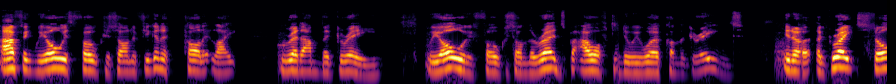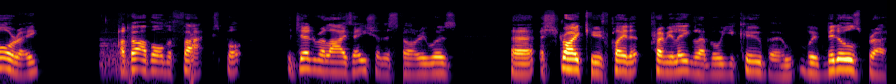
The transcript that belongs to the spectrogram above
I think we always focus on if you're going to call it like red, amber, green. We always focus on the reds, but how often do we work on the greens? You know, a great story. I don't have all the facts, but the generalisation of the story was uh, a striker who's played at Premier League level, Yakubu, with Middlesbrough.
